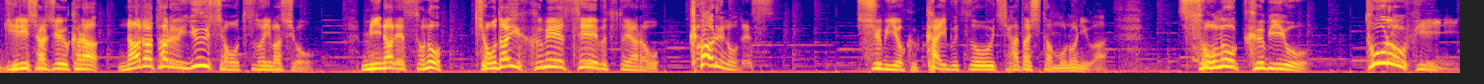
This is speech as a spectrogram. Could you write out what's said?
ギリシャ中から名だたる勇者を集いましょう。皆でその巨大不明生物とやらを狩るのです。守備よく怪物を打ち果たした者にはその首をトロフィーに。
